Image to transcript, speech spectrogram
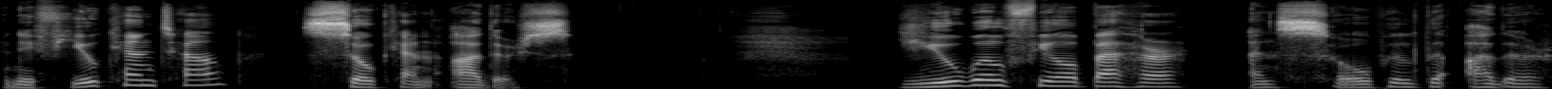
And if you can tell, so can others. You will feel better, and so will the other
